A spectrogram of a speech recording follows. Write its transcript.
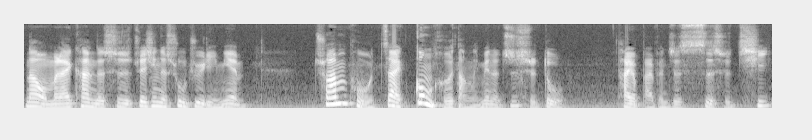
那我们来看的是最新的数据里面，川普在共和党里面的支持度，它有百分之四十七。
